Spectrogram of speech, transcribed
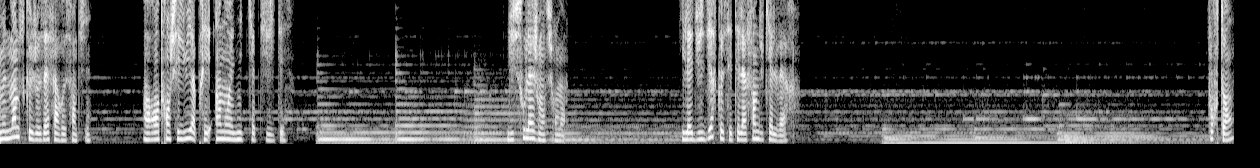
Je me demande ce que Joseph a ressenti en rentrant chez lui après un an et demi de captivité. Du soulagement sûrement. Il a dû se dire que c'était la fin du calvaire. Pourtant,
